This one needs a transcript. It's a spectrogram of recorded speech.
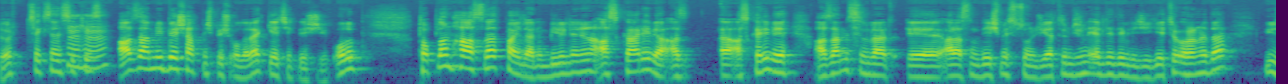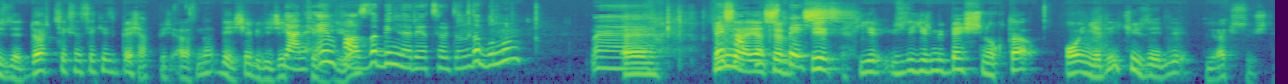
4.88, azami 5.65 olarak gerçekleşecek olup toplam hasılat paylarının belirlenen asgari ve az, e, asgari ve azami sınırlar e, arasında değişmesi sonucu yatırımcının elde edebileceği getiri oranı da %4.88-5.65 arasında değişebilecek. Yani en fazla 1000 lira yatırdığında bunun e, Ee, 1000 lira yatır, 5.65 bir, yir- %25.17 250 lira küsur işte.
